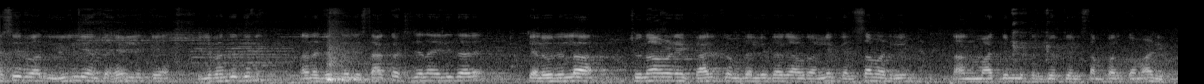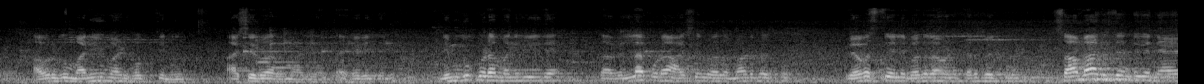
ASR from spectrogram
ಆಶೀರ್ವಾದ ಇರಲಿ ಅಂತ ಹೇಳಲಿಕ್ಕೆ ಇಲ್ಲಿ ಬಂದಿದ್ದೀನಿ. ನನ್ನ ಜೊತೆಯಲ್ಲಿ ಸಾಕಷ್ಟು ಜನ ಇಲ್ಲಿದ್ದಾರೆ. ಕೆಲವರೆಲ್ಲ ಚುನಾವಣೆ ಕಾರ್ಯಕ್ರಮದಲ್ಲಿದ್ದಾರೆ. ಅವರು ಅಲ್ಲೇ ಕೆಲಸ ಮಾಡಿರಿ. ನಾನು ಮಾಧ್ಯಮದ ಜೊತೆಯಲ್ಲಿ ಸಂಪರ್ಕ ಮಾಡಿ ಅವ್ರಿಗೂ ಮನವಿ ಮಾಡಿ ಹೋಗ್ತೀನಿ. ಆಶೀರ್ವಾದ ಮಾಡಿ ಅಂತ ಹೇಳಿದ್ದೀನಿ. ನಿಮಗೂ ಕೂಡ ಮನವಿ ಇದೆ. ತಾವೆಲ್ಲ ಕೂಡ ಆಶೀರ್ವಾದ ಮಾಡಬೇಕು, ವ್ಯವಸ್ಥೆಯಲ್ಲಿ ಬದಲಾವಣೆ ತರಬೇಕು. ಸಾಮಾನ್ಯ ಜನರಿಗೆ ನ್ಯಾಯ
